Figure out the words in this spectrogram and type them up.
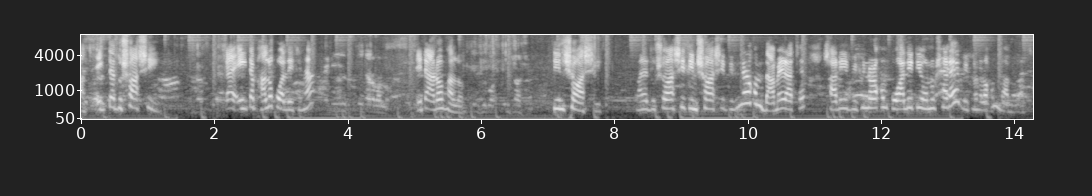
আচ্ছা এইটা দুশো আশি। এইটা ভালো কোয়ালিটি না? এটা আরও ভালো। তিনশো আশি। মানে দুশো আশি তিনশো আশি বিভিন্ন রকম দামের আছে। শাড়ির বিভিন্ন রকম কোয়ালিটি অনুসারে বিভিন্ন রকম দামের আছে।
